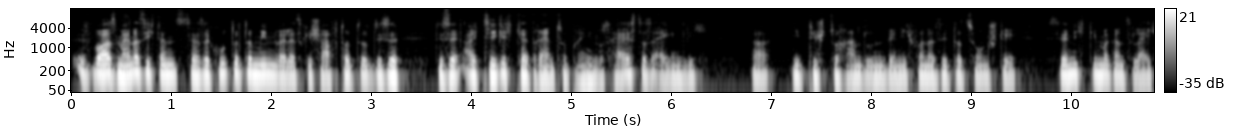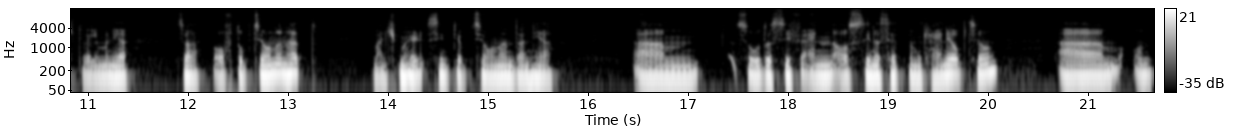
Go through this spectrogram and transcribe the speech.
es war aus meiner Sicht ein sehr, sehr guter Termin, weil er es geschafft hat, diese, diese Alltäglichkeit reinzubringen. Was heißt das eigentlich, äh, ethisch zu handeln, wenn ich vor einer Situation stehe? Ist ja nicht immer ganz leicht, weil man ja zwar oft Optionen hat, manchmal sind die Optionen dann ja ähm, so, dass sie für einen aussehen, als hätte man keine Option ähm, und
